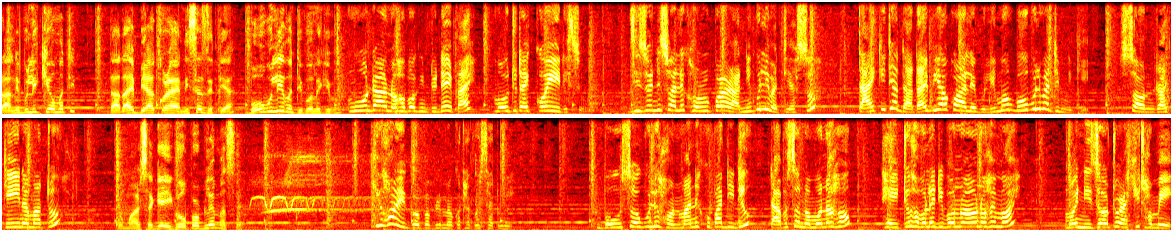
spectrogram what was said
ৰাণী বুলি কিয় মাতিম? দাদাই বিয়া কৰাই আনিছে যেতিয়া। বৌ বুলিয়ে মাতিব লাগিব। মোৰ দ্বাৰা নহ'ব কিন্তু দেই পাই। মইতো তাইক কৈয়ে দিছোঁ। যিজনী ছোৱালীক সৰুৰ পৰা ৰাণী বুলি মাতি আছোঁ তাইক এতিয়া দাদাই বিয়া কৰালে বুলি মই বৌ বুলি মাতিম নেকি? চন্দ্ৰাকেই নামাতো তোমাৰ চাগে ইগ' প্ৰব্লেম আছে। কিহৰ ইগৰ প্ৰব্লেমৰ কথা কৈছা তুমি? বৌ চৌ বুলি সন্মান এসোপা দি দিওঁ তাৰপাছত নমনা হওক সেইটো হ'বলৈ দিব নোৱাৰো নহয় মই। মই নিজৰটো ৰাখি থমেই।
